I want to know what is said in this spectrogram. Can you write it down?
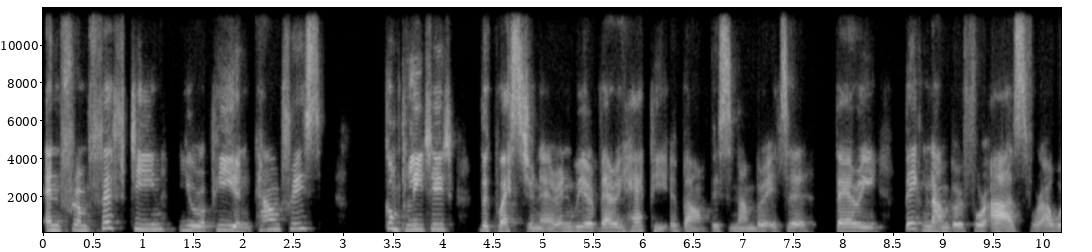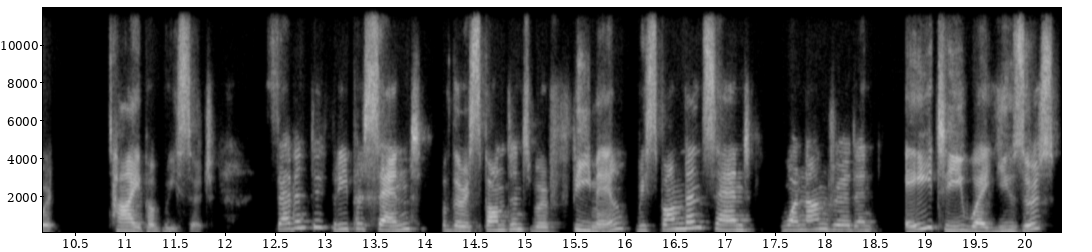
and from 15 European countries completed the questionnaire. And we are very happy about this number. It's a very big number for us, for our type of research. 73% of the respondents were female respondents and 180 were users,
